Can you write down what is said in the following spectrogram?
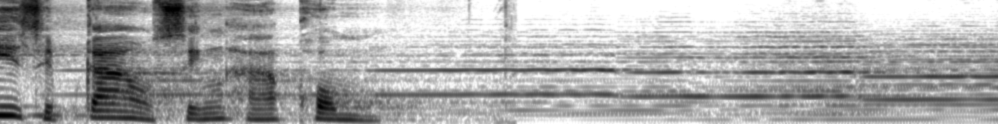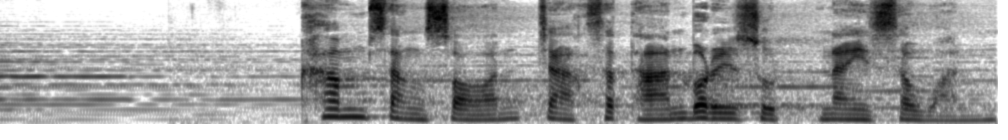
29 สิงหาคม คำสั่งสอนจากสถานบริสุทธิ์ในสวรรค์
